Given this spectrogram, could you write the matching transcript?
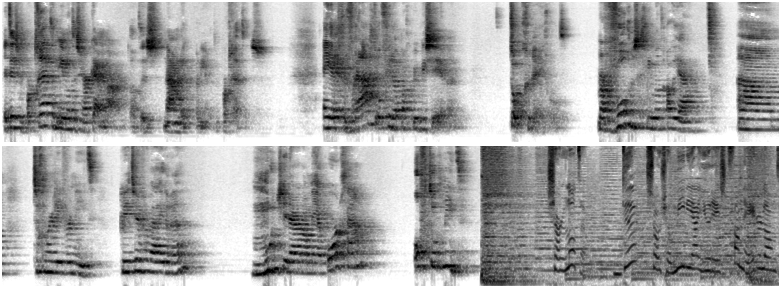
Het is een portret en iemand is herkenbaar. Dat is namelijk wanneer het een portret is. En je hebt gevraagd of je dat mag publiceren. Top geregeld. Maar vervolgens zegt iemand, oh ja, ehm, toch maar liever niet. Kun je het weer verwijderen? Moet je daar dan mee akkoord gaan? Of toch niet? Charlotte, de social media jurist van Nederland.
